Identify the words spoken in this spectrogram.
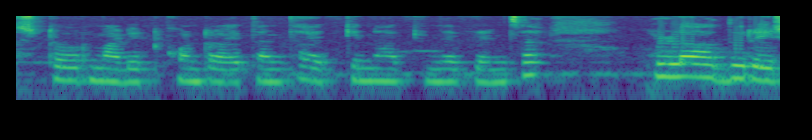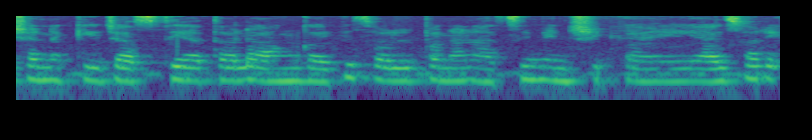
ಸ್ಟೋರ್ ಮಾಡಿ ಇಟ್ಕೊಂಡ್ರೆ ಆಯ್ತಂತ ಅಕ್ಕಿನ ಹಾಕಿದ್ದೆ ಫ್ರೆಂಡ್ಸ್ ಹುಳ ಅದು ರೇಷನ್ ಅಕ್ಕಿ ಜಾಸ್ತಿ ಆಯ್ತಲ್ಲ ಹಂಗಾಗಿ ಸ್ವಲ್ಪ ನಾನು ಹಸಿಮೆಣ್ಸಿಕಾಯಿ ಸಾರಿ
